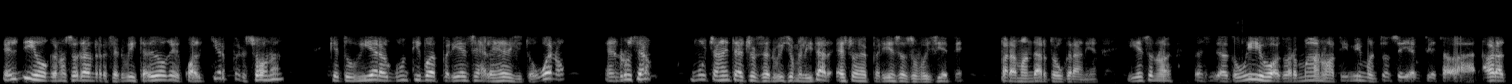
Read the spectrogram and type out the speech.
Él dijo que no solo eran reservistas, dijo que cualquier persona que tuviera algún tipo de experiencia en el ejército. Bueno, en Rusia mucha gente ha hecho el servicio militar, eso es experiencia suficiente para mandarte a Ucrania. Y eso no es a tu hijo, a tu hermano, a ti mismo, entonces ya empieza a bajar. Ahora,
